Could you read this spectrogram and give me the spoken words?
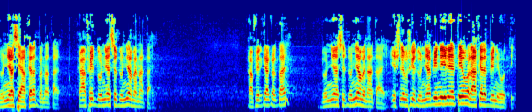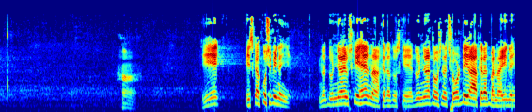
دنیا سے آخرت بناتا ہے۔ کافر دنیا سے دنیا بناتا ہے۔ کافر کیا کرتا ہے؟ دنیا سے دنیا بناتا ہے۔ اس لیے اس کی دنیا بھی نہیں رہتی اور آخرت بھی نہیں ہوتی۔ ہاں۔ یہ اس کا کچھ بھی نہیں ہے۔ نہ دنیا اس کی ہے، نہ آخرت اس کی ہے۔ دنیا تو اس نے چھوڑ دی، آخرت بنائی نہیں۔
